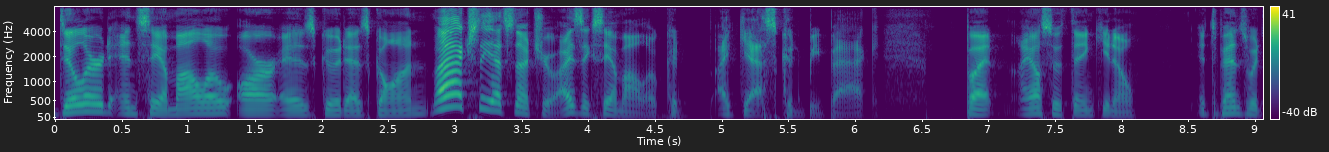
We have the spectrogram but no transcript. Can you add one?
Dillard and Seumalo are as good as gone. Well, actually, that's not true. Isaac Seumalo could, I guess, could be back, but I also think you know it depends what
